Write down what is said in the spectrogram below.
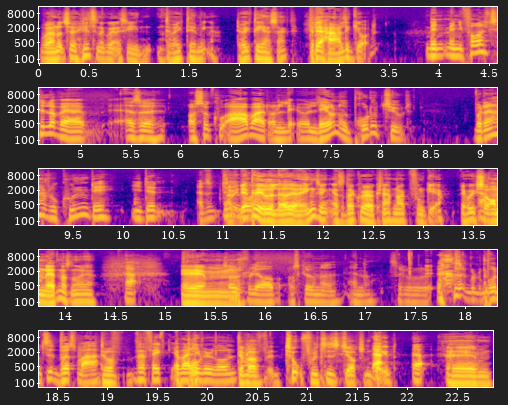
Hvor jeg var nødt til at hele tiden at gå ind og sige, det var ikke det, jeg mener. Det var ikke det, jeg har sagt. Det der har jeg aldrig gjort. Men, men i forhold til at være, altså, og så kunne arbejde og lave, og lave noget produktivt, hvordan har du kunnet det i den? Altså, den Jamen, I den periode lavede jeg ingenting. Altså, der kunne jeg jo knap nok fungere. Jeg kunne ikke sove om natten og sådan noget. Ja. Øhm, Så er du selvfølgelig op og skrive noget andet. Så kunne du, så kunne du bruge tid på at svare. Det var- perfekt. Jeg var alligevel vågen. det var to fuldtidsjob som Ja, date. ja. Øhm,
